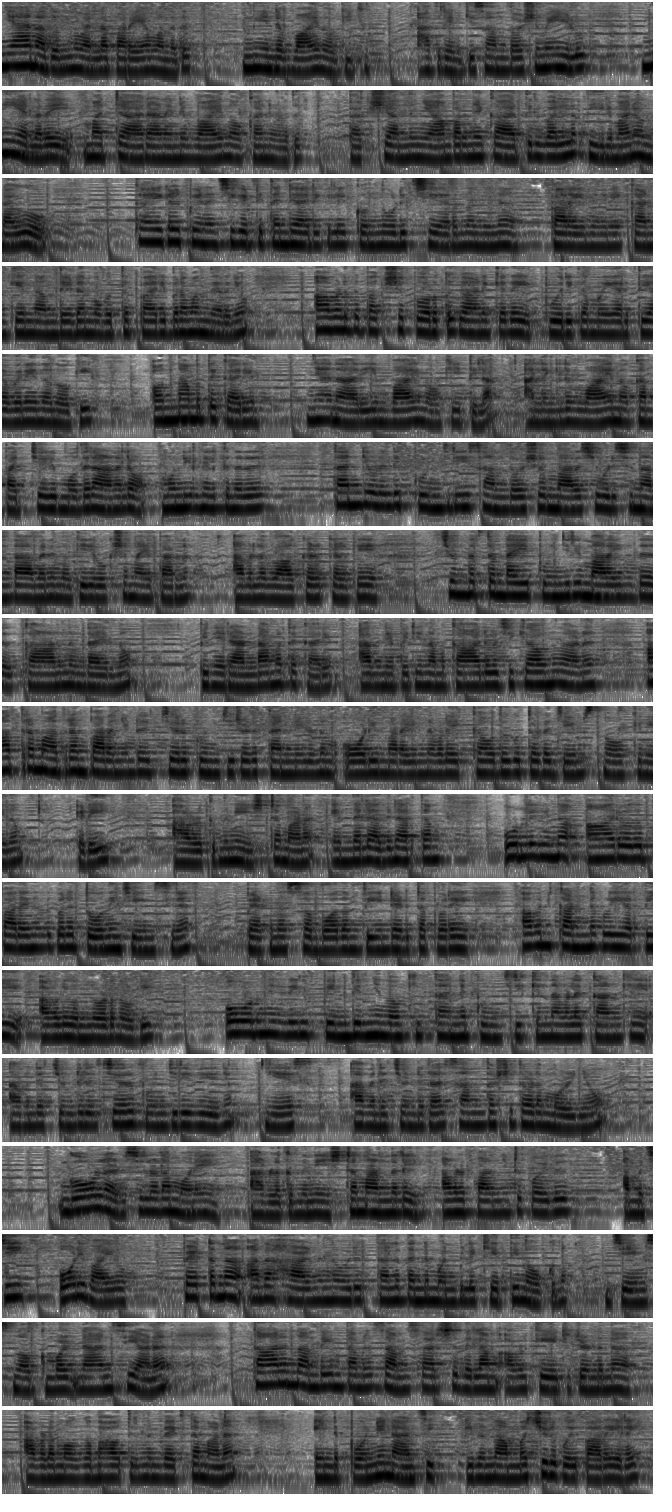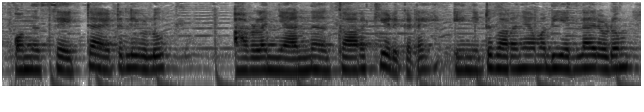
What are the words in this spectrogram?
ഞാൻ അതൊന്നുമല്ല പറയാൻ വന്നത്. നീ എന്നെ വായി നോക്കിക്കൂ. അതിലെനിക്ക് സന്തോഷമേ ഉള്ളൂ. നീ അല്ലാതെ മറ്റാരാണ് എന്നെ വായി നോക്കാനുള്ളത്? പക്ഷെ അന്ന് ഞാൻ പറഞ്ഞ കാര്യത്തിൽ വല്ല തീരുമാനം ഉണ്ടാകുമോ കൈകൾ പിണച്ചു കെട്ടി തന്റെ അരികിലേക്ക് ഒന്നുകൂടി ചേർന്ന് നിന്ന് പറയുന്നവനെ കൺകെ നന്ദയുടെ മുഖത്ത് പരിഭ്രമം നിറഞ്ഞു. അവളത് പക്ഷെ പുറത്തു കാണിക്കാതെ പൂരികമുയർത്തി അവനെ നിന്ന് നോക്കി. ഒന്നാമത്തെ കാര്യം ഞാൻ ആരെയും വായി നോക്കിയിട്ടില്ല. അല്ലെങ്കിലും വായി നോക്കാൻ പറ്റിയൊരു മുതലാണല്ലോ മുന്നിൽ നിൽക്കുന്നത്. തന്റെ ഉള്ളിലെ പുഞ്ചിരി സന്തോഷവും മറച്ചു പിടിച്ച് നന്ദ അവനെ നോക്കി രൂക്ഷമായി പറഞ്ഞു. അവളുടെ വാക്കുകൾ കേൾക്കെ ചുണ്ടത്തുണ്ടായി പുഞ്ചിരി മറയുന്നത് കാണുന്നുണ്ടായിരുന്നു. പിന്നെ രണ്ടാമത്തെ കാര്യം അതിനെപ്പറ്റി നമുക്ക് ആലോചിക്കാവുന്നതാണ്. അത്രമാത്രം പറഞ്ഞുകൊണ്ട് ചെറു പുഞ്ചിരിയുടെ തന്നിൽ നിന്നും ഓടി മറയുന്നവളെ കൗതുകത്തോടെ ജെയിംസ് നോക്കി നിന്നും. എടീ അവൾക്ക് നിന്നെ ഇഷ്ടമാണ്. എന്നാൽ അതിനർത്ഥം? ഉള്ളിൽ നിന്ന് ആരോ അത് പറയുന്നത് പോലെ തോന്നി ജെയിംസിന്. പെട്ടെന്ന് സ്വബോധം വീണ്ടെടുത്ത പോലെ അവൻ കണ്ണു കുളിയർത്തി അവളെ ഒന്നുകൂടെ നോക്കി. ഓടുന്നതിനിടയിൽ പിന്തിരിഞ്ഞു നോക്കി തന്നെ പുഞ്ചിരിക്കുന്നവളെ കാണുകയെ അവന്റെ ചുണ്ടിൽ ചെറു പുഞ്ചിരി വീഞ്ഞു യെസ് അവന്റെ ചുണ്ടുകൾ സന്തോഷത്തോടെ മൊഴിഞ്ഞു. ഗോൾ അടിച്ചില്ലടാ മോനെ അവൾക്ക് നിന്നെ ഇഷ്ടമാണെന്നല്ലേ അവൾ പറഞ്ഞിട്ട് പോയത്. അമ്മച്ചി ഓടി വായോ. പെട്ടെന്ന് അത് ഹാളിൽ നിന്ന് ഒരു തല തന്റെ മുൻപിലേക്ക് എത്തി നോക്കുന്നു. ജെയിംസ് നോക്കുമ്പോൾ നാൻസിയാണ്. താനും നന്ദയും തമ്മിൽ സംസാരിച്ചതെല്ലാം അവൾ കേട്ടിട്ടുണ്ടെന്ന് അവളുടെ മുഖഭാവത്തിൽ നിന്നും വ്യക്തമാണ്. എന്റെ പൊന്നു നാൻസി ഇതൊന്ന് അമ്മച്ചിയോട് പോയി പറയലേ ഒന്ന് സെറ്റായിട്ടല്ലേ ഉള്ളൂ. അവളെ ഞാൻ കറക്കിയെടുക്കട്ടെ. എന്നിട്ട് പറഞ്ഞാൽ മതി എല്ലാവരോടും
